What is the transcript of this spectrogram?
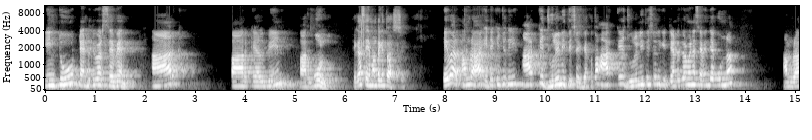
into ten to seven erg per kelvin per mole ঠিক আছে? এই মানটা কিন্তু আসছে। এবার আমরা এটাকে যদি আর্ককে ঝুলে নিতে চাই, দেখো তো আর্ককে ঝুলে নিতে চাইলে কি ten to the power minus seven দিয়ে গুণ না? আমরা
